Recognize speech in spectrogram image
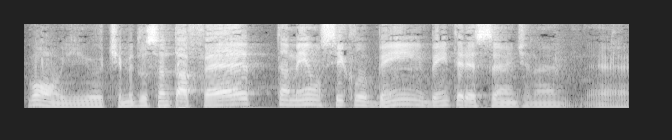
Bom, e o time do Santa Fé também é um ciclo bem, bem interessante, né? É,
